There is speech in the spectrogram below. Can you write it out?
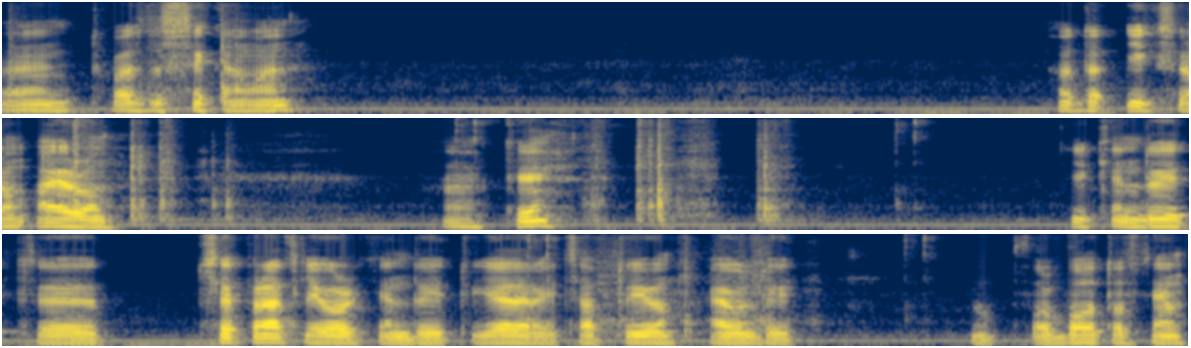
and was the second one. Not the EEPROM IROM. Okay. You can do it uh, separately or you can do it together. It's up to you. I will do it for both of them.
